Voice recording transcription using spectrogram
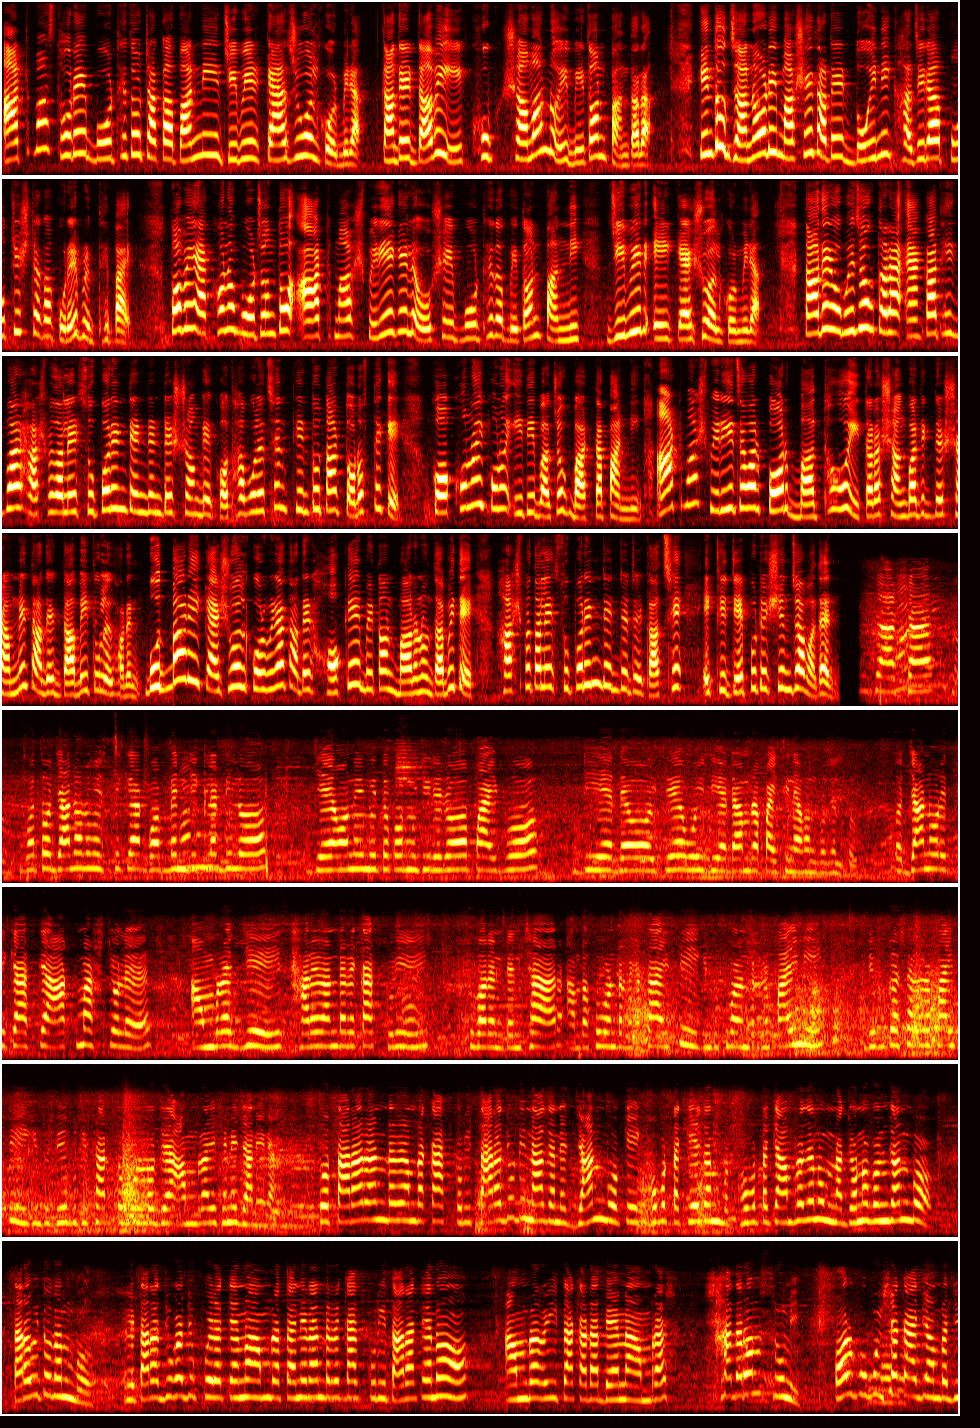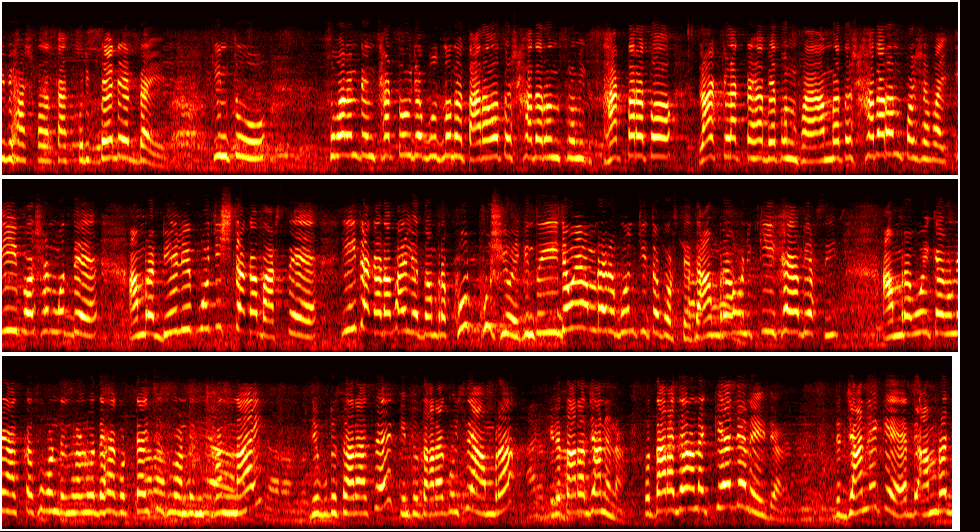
আট মাস ধরে বর্ধিত টাকা পাননি জিবির ক্যাজুয়াল কর্মীরা। তাদের দাবি, খুব সামান্যই বেতন পান তারা। কিন্তু জানুয়ারি মাসে তাদের দৈনিক হাজিরা পঁচিশ টাকা করে বৃদ্ধি পায়। তবে এখনও পর্যন্ত আট মাস পেরিয়ে গেলেও সেই বর্ধিত বেতন পাননি জিবির এই ক্যাজুয়াল কর্মীরা। তাদের অভিযোগ, তারা একাধিকবার হাসপাতালের সুপারিনটেন্ডেন্টের সঙ্গে কথা বলেছেন, কিন্তু তার তরফ থেকে কখনোই কোনো ইতিবাচক বার্তা পাননি। আট মাস পেরিয়ে যাওয়ার পর বাধ্য হয়ে তারা সাংবাদিকদের সামনে তাদের দাবি তুলে ধরেন। বুধবার এই ক্যাজুয়াল কর্মীরা তাদের হকের বেতন বাড়ানোর দাবিতে হাসপাতালের সুপারিনটেন্ডেন্টের কাছে একটি ডেপুটেশন জমা দেন গত জানুয়ারি মাস থেকে গভর্নমেন্ট ডিক্লেয়ার দিল যে অনিয়মিত কর্মচারীরও পাইব, দিয়ে দেওয়া হয়েছে, ওই ডিএটা আমরা পাইছি না এখন পর্যন্ত। তো জানুয়ারির থেকে আজকে আট মাস চলে আমরা যে সারের আন্ডারে কাজ করি সুপারিনটেন্ডেন্ট স্যার, আমরা সুপারিনটেন্ডেন্টের কাছে আইছি, কিন্তু সুপারিনটেন্ডেন্ট পাইনি ডেপুটি স্যারের পাইছি, কিন্তু ডেপুটি স্যার তো বলল যে আমরা এখানে জানি না। তো তারার আন্ডারে আমরা কাজ করি, তারা যদি না জানে, জানব কে, খবরটা কে জানব, খবরটা কি আমরা জানব না, জনগণ জানব? তারাই তো জানব। তাহলে তারা যোগাযোগ করে কেন আমরা তাইনের আন্ডারে কাজ করি? তারা কেন আমরা এই টাকাটা দেয় না? আমরা সাধারণ শ্রমিক। অল্প পয়সা কাজে আমরা জিবি হাসপাতাল কাজ করি পেডের দায়ে। কিন্তু সুপারিনটেন্ডেন্ট ছাড় তো ওইটা বুঝলো না, তারাও তো সাধারণ শ্রমিক। ছাড় তারা তো লাখ লাখ টাকা বেতন পায়, আমরা তো সাধারণ পয়সা পাই। এই পয়সার মধ্যে আমরা ডেলি পঁচিশ টাকা বাড়ছে, এই টাকাটা পাইলে তো আমরা খুব খুশি হই, কিন্তু এইটাও আমরা বঞ্চিত করছে। তা আমরা ওখানে কী খাওয়া বেশি আমরা ওই কারণে আজকে সুপারিনটেন্ডেন্ট স্যারের দেখা করতে আইছি সুপারিনটেন্ডেন্ট স্যার নাই ডেপুটি স্যার আছে, কিন্তু তারা কইছে আমরা, এটা তারা জানে না। তো তারা জানে না, কে জানে এটা জানে কে? আমরা যে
